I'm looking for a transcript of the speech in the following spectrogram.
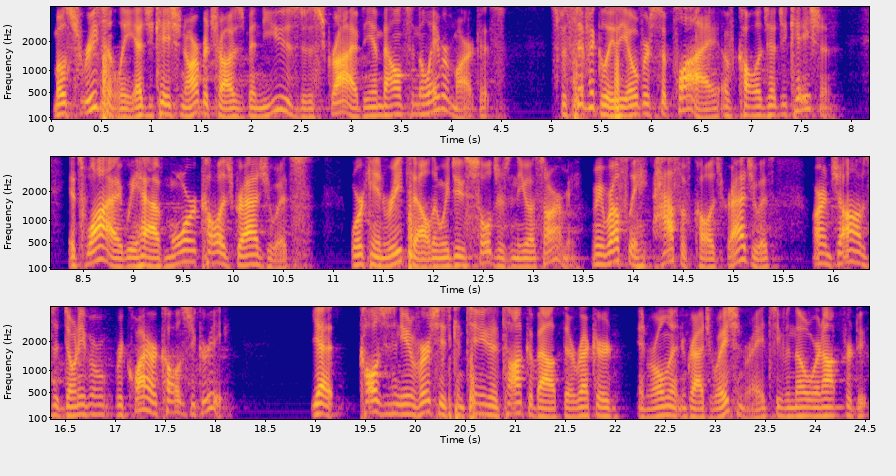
Most recently, education arbitrage has been used to describe the imbalance in the labor markets, specifically the oversupply of college education. It's why we have more college graduates working in retail than we do soldiers in the US Army. I mean, roughly half of college graduates are in jobs that don't even require a college degree. Yet, colleges and universities continue to talk about their record enrollment and graduation rates, even though we're not, produ-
